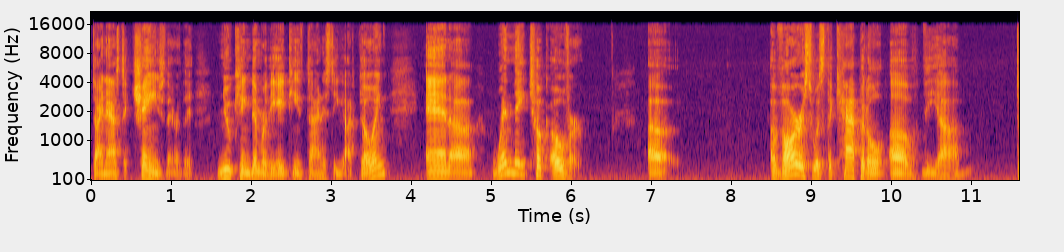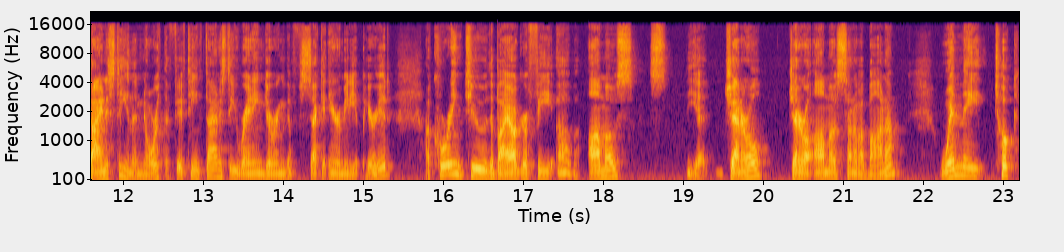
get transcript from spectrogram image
dynastic change there. The new kingdom or the 18th dynasty got going, and uh, when they took over, uh, Avaris was the capital of the uh, dynasty in the north, the 15th dynasty, reigning during the second intermediate period. According to the biography of Ahmose, the uh, general, General Ahmose, son of Abana, when they took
